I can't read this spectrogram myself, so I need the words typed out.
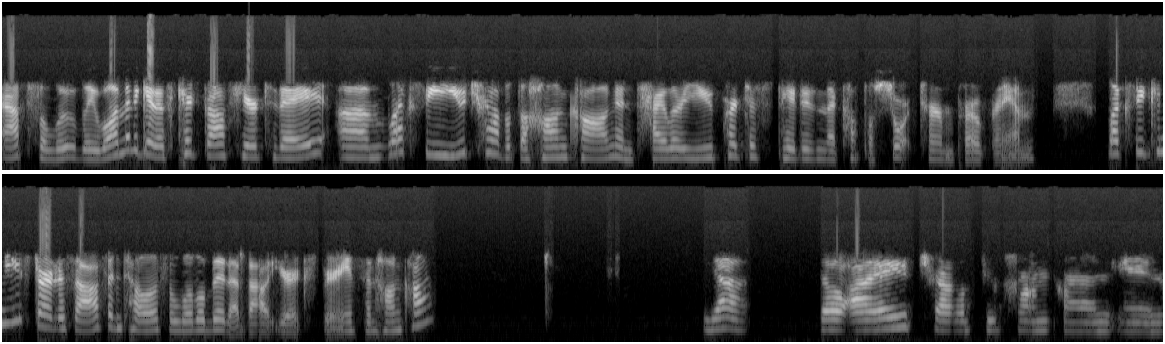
Absolutely. Well, I'm going to get us kicked off here today. Um, Lexi, you traveled to Hong Kong, and Tyler, you participated in a couple short term programs. Lexi, can you start us off and tell us a little bit about your experience in Hong Kong? Yeah. So I traveled to Hong Kong in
